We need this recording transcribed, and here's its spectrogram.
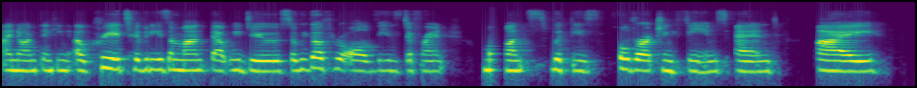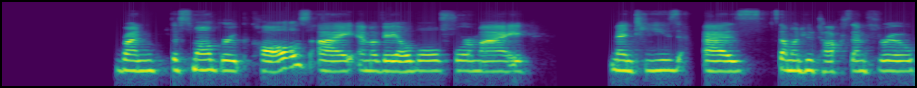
I know I'm thinking, oh, creativity is a month that we do. So we go through all of these different months with these overarching themes. And I run the small group calls. I am available for my mentees as someone who talks them through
